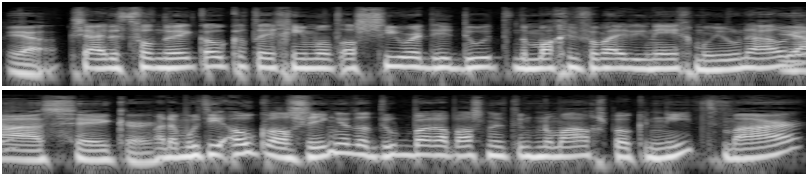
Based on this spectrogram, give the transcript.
Ja. Ik zei dit van de week ook al tegen iemand. Als Siewert dit doet, dan mag hij van mij die 9 miljoen houden. ja, zeker. Maar dan moet hij ook wel zingen. Dat doet Barabbas natuurlijk normaal gesproken niet. Maar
